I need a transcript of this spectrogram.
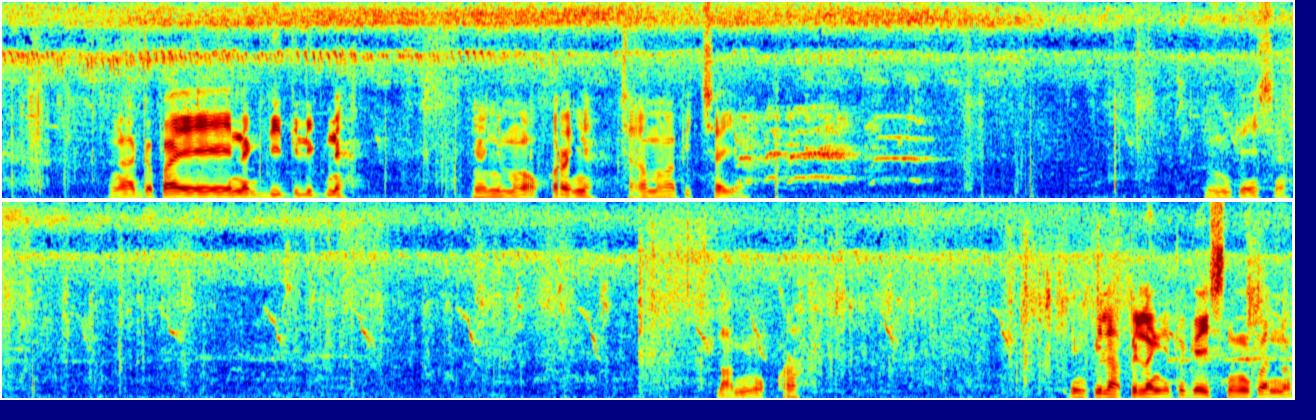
ang aga pa eh nagdidilig na. Yan yung mga okra niya, tsaka mga pitsay oh. Yan guys oh. Daming okra. Yung pilapil lang ito guys ng ano.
